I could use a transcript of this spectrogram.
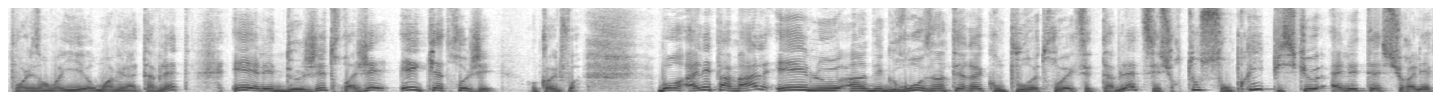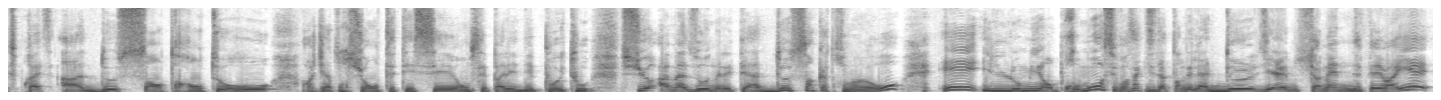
pour les envoyer au moins via la tablette. Et elle est 2G, 3G et 4G, encore une fois. Bon, elle est pas mal, et le, un des gros intérêts qu'on pourrait trouver avec cette tablette, c'est surtout son prix, puisqu'elle était sur AliExpress à 230 euros. Alors je dis attention, TTC, on sait pas les dépôts et tout. Sur Amazon, elle était à 280 euros, et ils l'ont mis en promo, c'est pour ça qu'ils attendaient la deuxième semaine de février.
